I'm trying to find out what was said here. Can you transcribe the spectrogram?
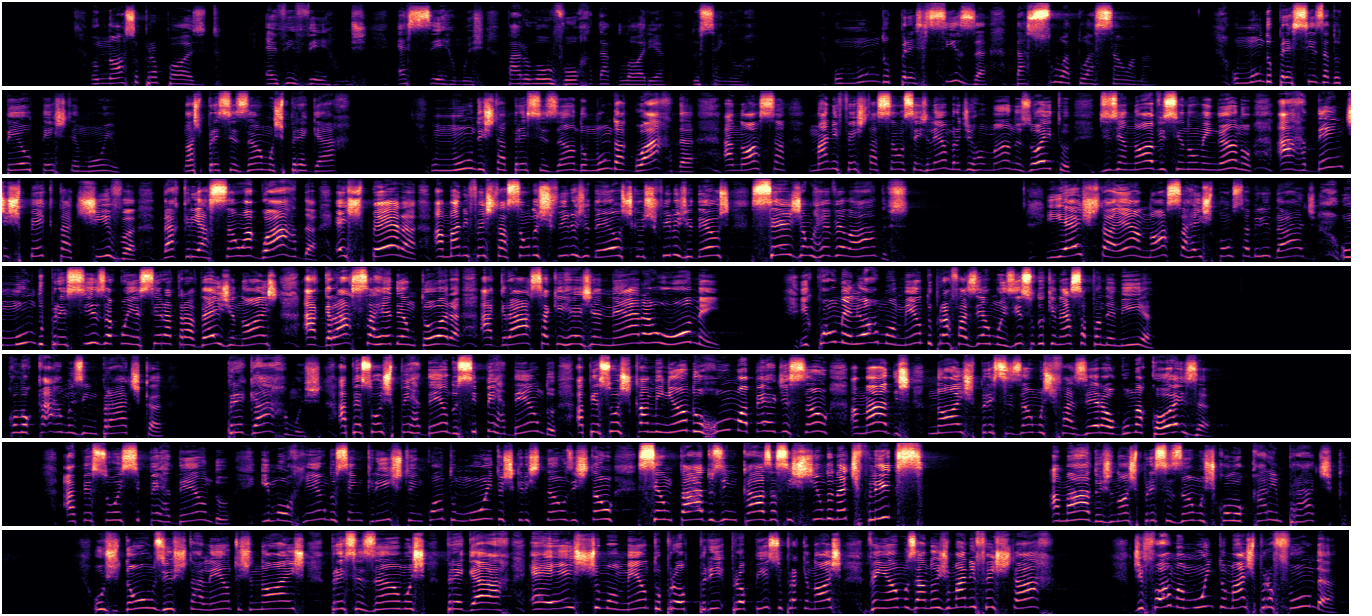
O nosso propósito é vivermos, é sermos para o louvor da glória do Senhor. O mundo precisa da sua atuação, amado. O mundo precisa do teu testemunho. Nós precisamos pregar. O mundo está precisando, o mundo aguarda a nossa manifestação. Vocês lembram de Romanos 8, 19, se não me engano? A ardente expectativa da criação aguarda, espera a manifestação dos filhos de Deus, que os filhos de Deus sejam revelados. E esta é a nossa responsabilidade. O mundo precisa conhecer através de nós a graça redentora, a graça que regenera o homem. E qual o melhor momento para fazermos isso do que nessa pandemia? Colocarmos em prática, pregarmos a pessoas perdendo, se perdendo, a pessoas caminhando rumo à perdição. Amados, nós precisamos fazer alguma coisa. Há pessoas se perdendo e morrendo sem Cristo, enquanto muitos cristãos estão sentados em casa assistindo Netflix. Amados, nós precisamos colocar em prática os dons e os talentos, nós precisamos pregar. É este momento propício para que nós venhamos a nos manifestar de forma muito mais profunda.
